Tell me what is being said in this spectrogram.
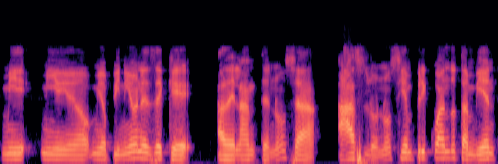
mi, mi, mi, opinión es de que adelante, ¿no? O sea, hazlo, ¿no? Siempre y cuando también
